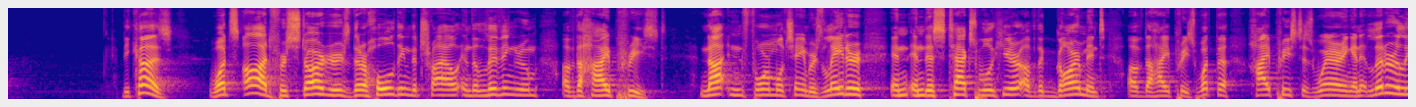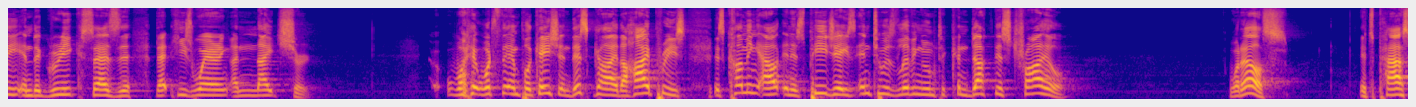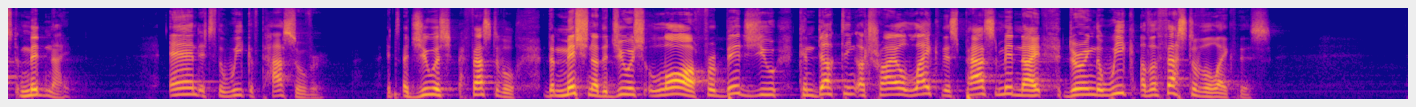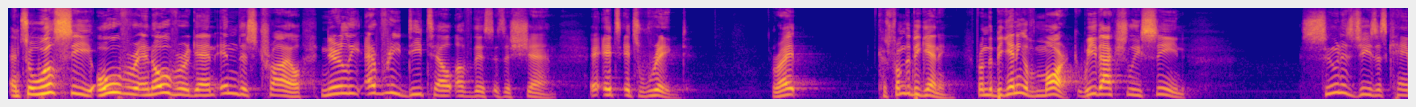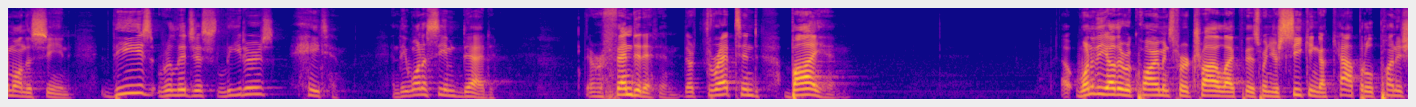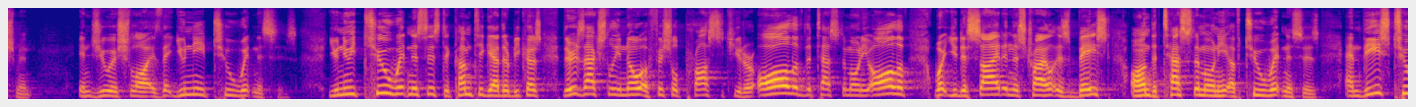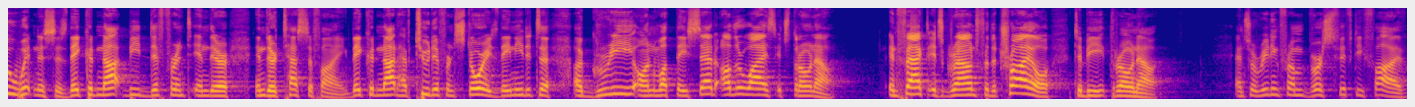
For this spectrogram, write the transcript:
Because what's odd, for starters, they're holding the trial in the living room of the high priest not in formal chambers. Later in, in this text, we'll hear of the garment of the high priest, what the high priest is wearing. And it literally in the Greek says that he's wearing a nightshirt. What, what's the implication? This guy, the high priest, is coming out in his PJs into his living room to conduct this trial. What else? It's past midnight, and it's the week of Passover. It's a Jewish festival. The Mishnah, the Jewish law, forbids you conducting a trial like this past midnight during the week of a festival like this. And so we'll see over and over again in this trial, nearly every detail of this is a sham. It's, it's rigged, right? Because from the beginning, from the beginning of Mark, we've actually seen, as soon as Jesus came on the scene, these religious leaders hate him and they want to see him dead. They're offended at him, they're threatened by him. Uh, one of the other requirements for a trial like this, when you're seeking a capital punishment, in Jewish law is that you need two witnesses. You need two witnesses to come together because there's actually no official prosecutor. All of the testimony, all of what you decide in this trial is based on the testimony of two witnesses. And these two witnesses, they could not be different in their in their testifying. They could not have two different stories. They needed to agree on what they said, otherwise it's thrown out. In fact, it's grounds for the trial to be thrown out. And so reading from verse 55,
